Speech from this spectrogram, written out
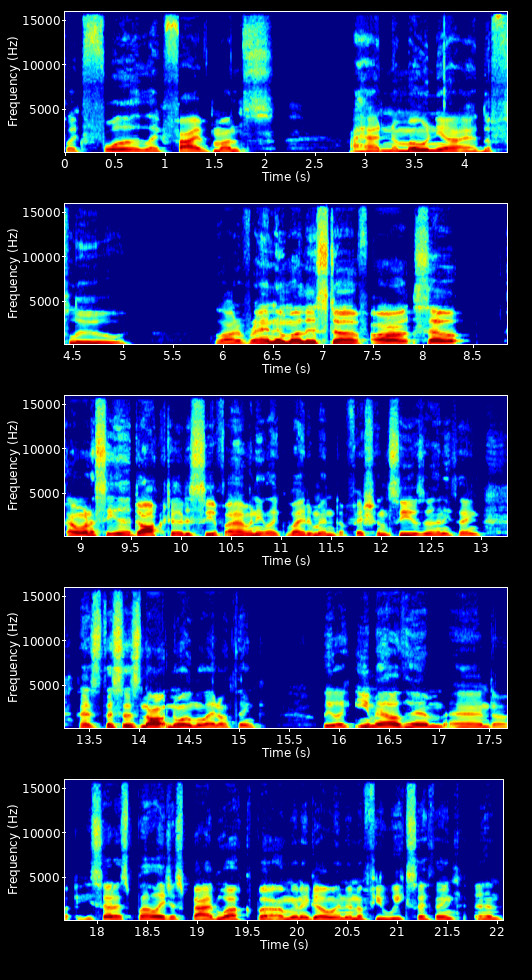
like four, like five months. I had pneumonia, I had the flu, a lot of random other stuff. Uh, so I want to see a doctor to see if I have any like vitamin deficiencies or anything, because this is not normal. I don't think. We like emailed him, and uh, he said it's probably just bad luck. But I'm gonna go in in a few weeks, I think, and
